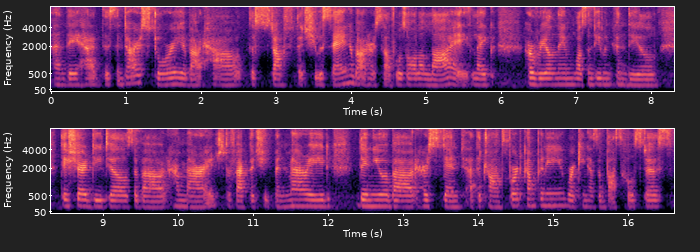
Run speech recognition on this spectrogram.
And they had this entire story about how the stuff that she was saying about herself was all a lie. Like her real name wasn't even Qandeel. They shared details about her marriage, the fact that she'd been married. They knew about her stint at the transport company, working as a bus hostess.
